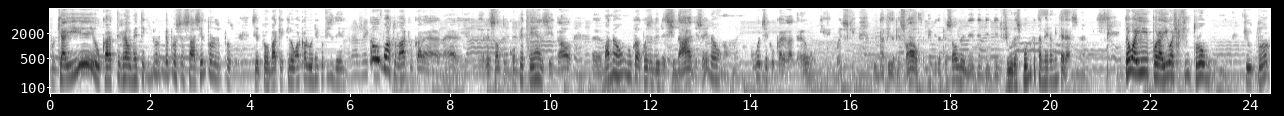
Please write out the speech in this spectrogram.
Porque aí o cara realmente tem que me processar se ele, se ele provar que aquilo é uma calúnia que eu fiz dele. Então eu boto lá que o cara né, ressalta incompetência e tal, é, mas não, nunca coisa de honestidade, isso aí não, não não vou dizer que o cara é ladrão, que coisas que da vida pessoal, também vida pessoal de, de, de, de figuras públicas também não me interessa. Né? Então aí, por aí eu acho que filtrou, filtrou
